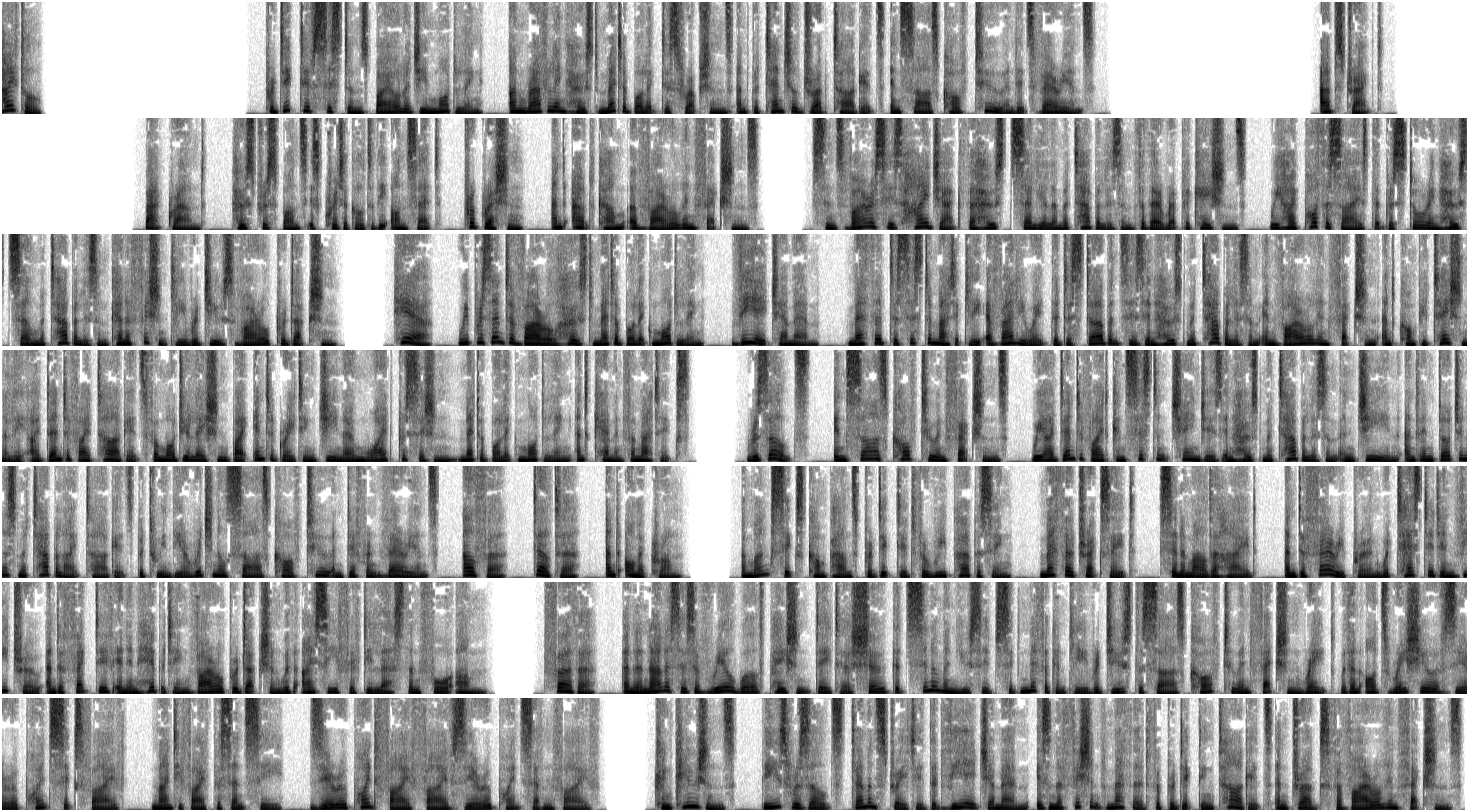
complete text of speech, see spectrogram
Title Predictive Systems Biology Modeling Unraveling Host Metabolic Disruptions and Potential Drug Targets in SARS CoV 2 and its Variants. Abstract Background Host response is critical to the onset, progression, and outcome of viral infections. Since viruses hijack the host cellular metabolism for their replications, we hypothesized that restoring host cell metabolism can efficiently reduce viral production. Here, we present a viral host metabolic modeling VHMM, method to systematically evaluate the disturbances in host metabolism in viral infection and computationally identify targets for modulation by integrating genome wide precision metabolic modeling and cheminformatics. Results In SARS CoV 2 infections, we identified consistent changes in host metabolism and gene and endogenous metabolite targets between the original SARS CoV 2 and different variants, alpha, delta, and omicron. Among six compounds predicted for repurposing, methotrexate, cinnamaldehyde, and deferiprone were tested in vitro and effective in inhibiting viral production with IC50 less than 4 um. Further, an analysis of real world patient data showed that cinnamon usage significantly reduced the SARS CoV 2 infection rate with an odds ratio of 0.65, 95% C, 0.55 0.75. Conclusions These results demonstrated that VHMM is an efficient method for predicting targets and drugs for viral infections.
